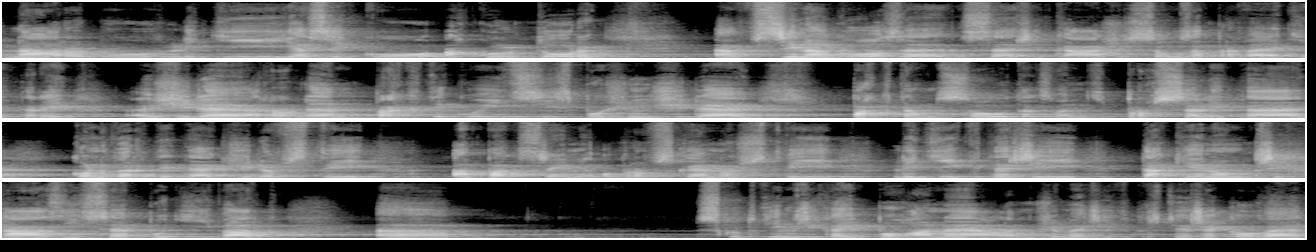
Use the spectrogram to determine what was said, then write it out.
národů, lidí, jazyků a kultur. V synagóze se říká, že jsou za prvé ti tedy židé rodem, praktikující zbožní židé, pak tam jsou tzv. proselité, konvertité k židovství a pak zřejmě obrovské množství lidí, kteří tak jenom přichází se podívat. Eh, skutky jim říkají pohané, ale můžeme říct prostě řekové,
